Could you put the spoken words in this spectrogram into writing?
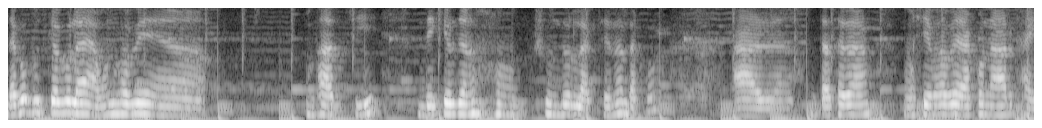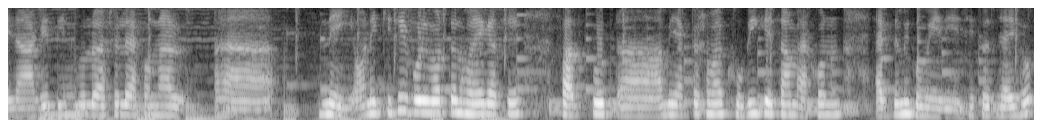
দেখো ফুচকাগুলো এমনভাবে ভাজছি, দেখেও যেন সুন্দর লাগছে না, দেখো। আর তাছাড়া সেভাবে এখন আর খাই না। আগের দিনগুলো আসলে এখন আর নেই, অনেক কিছুই পরিবর্তন হয়ে গেছে। ফাস্টফুড আমি একটা সময় খুবই খেতাম, এখন একদমই কমিয়ে দিয়েছি। তো যাই হোক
